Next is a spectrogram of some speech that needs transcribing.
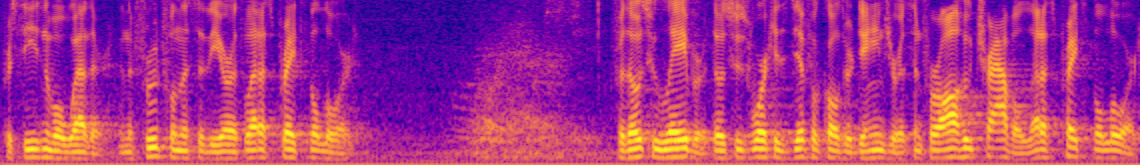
for seasonable weather and the fruitfulness of the earth, let us pray to the Lord. For those who labor, those whose work is difficult or dangerous, and for all who travel, let us pray to the Lord.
